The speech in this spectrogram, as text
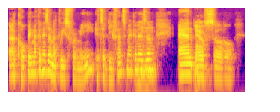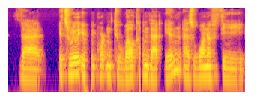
a coping mechanism, at least for me, it's a defense mechanism. Mm. And yeah. also that it's really important to welcome that in as one of the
